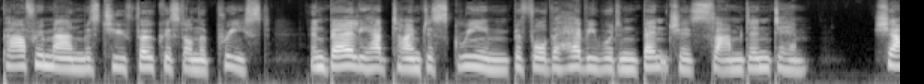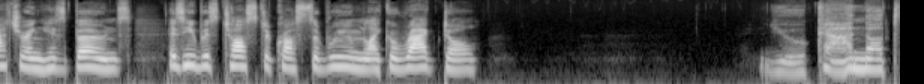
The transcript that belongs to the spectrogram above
Palfreyman was too focused on the priest and barely had time to scream before the heavy wooden benches slammed into him, shattering his bones as he was tossed across the room like a rag doll. You cannot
